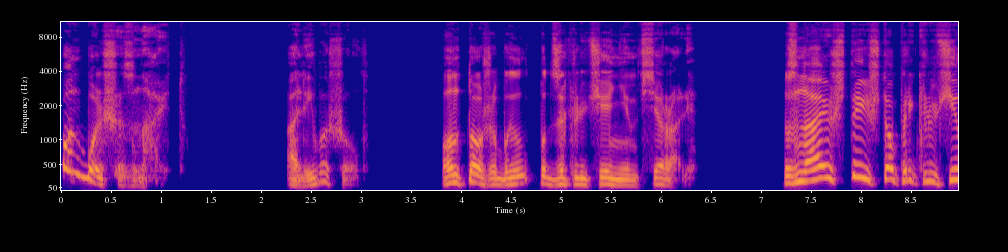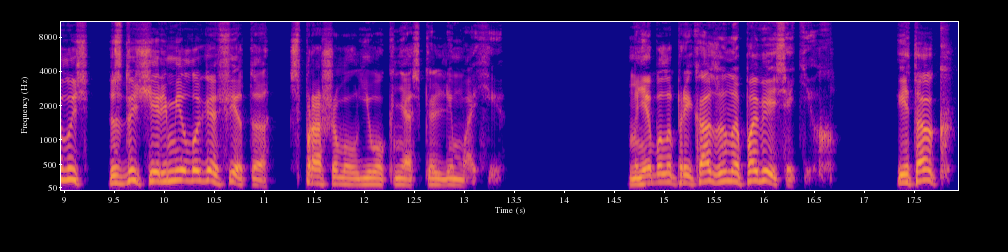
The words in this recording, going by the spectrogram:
Он больше знает. Али вошел. Он тоже был под заключением в Сирале. «Знаешь ты, что приключилось с дочерьми Логофета?» — спрашивал его князь Каллимахи. «Мне было приказано повесить их. Итак,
